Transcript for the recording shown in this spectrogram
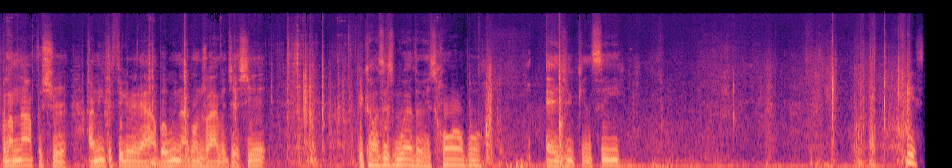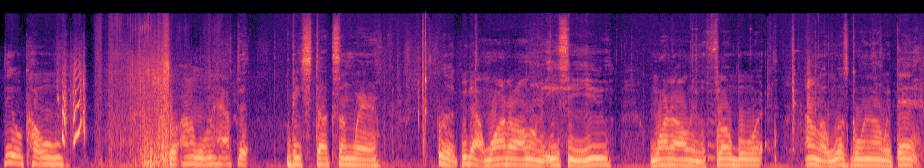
but I'm not for sure. I need to figure that out, but we're not gonna drive it just yet because this weather is horrible, as you can see. It's still cold, so I don't wanna have to be stuck somewhere. Look, we got water all on the ECU, water all in the floorboard. I don't know what's going on with that.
